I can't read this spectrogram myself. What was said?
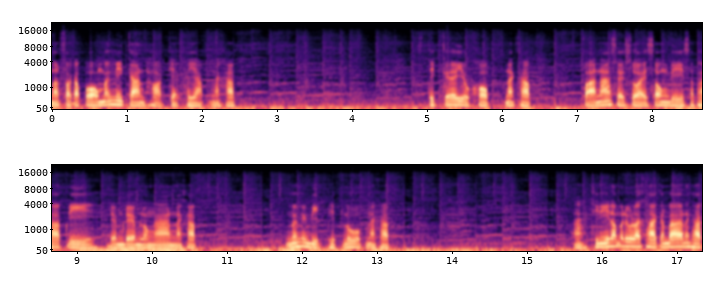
น็อตฝากระโปรงไม่มีการถอดแกะขยับนะครับสติกเกอร์อยู่ครบนะครับ ฝาหน้าสวยๆ ทรงดีสภาพดีเดิมๆโรงงานนะครับ ไม่มีบิดผิดรูปนะครับอะทีนี้เรามาดูราคากันบ้างนะครับ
